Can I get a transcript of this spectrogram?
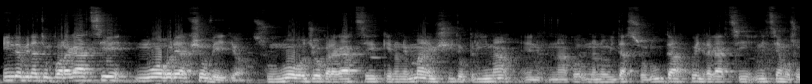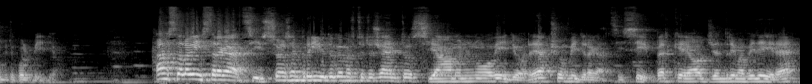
Indovinate un po' ragazzi, nuovo reaction video su un nuovo gioco ragazzi che non è mai uscito prima, è una, una novità assoluta, quindi ragazzi iniziamo subito col video. Hasta la vista ragazzi, sono sempre io, DoGamer800, siamo in un nuovo video, reaction video ragazzi, sì, perché oggi andremo a vedere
